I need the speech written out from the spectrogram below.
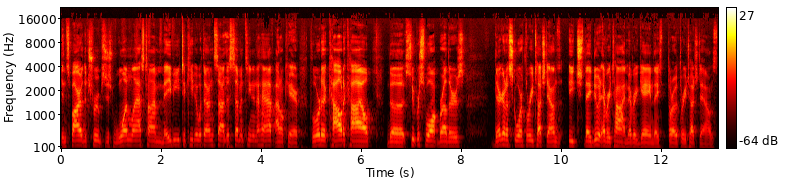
inspire the troops just one last time, maybe to keep it within inside the 17 and a half. I don't care. Florida, Kyle to Kyle, the Super Swamp brothers, they're going to score three touchdowns each. They do it every time, every game. They throw three touchdowns.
